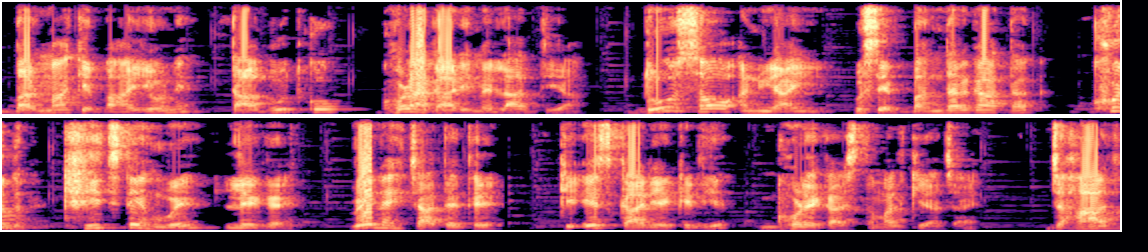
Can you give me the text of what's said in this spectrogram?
बर्मा के भाइयों ने ताबूत को घोड़ा गाड़ी में लाद दिया। 200 अनुयायी उसे बंदरगाह तक खुद खींचते हुए ले गए। वे नहीं चाहते थे कि इस कार्य के लिए घोड़े का इस्तेमाल किया जाए। जहाज़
